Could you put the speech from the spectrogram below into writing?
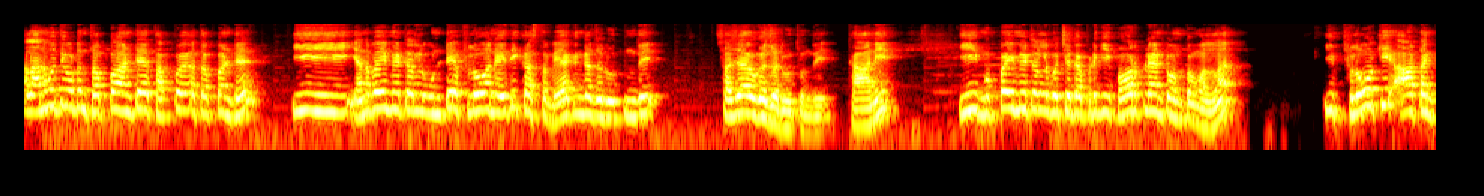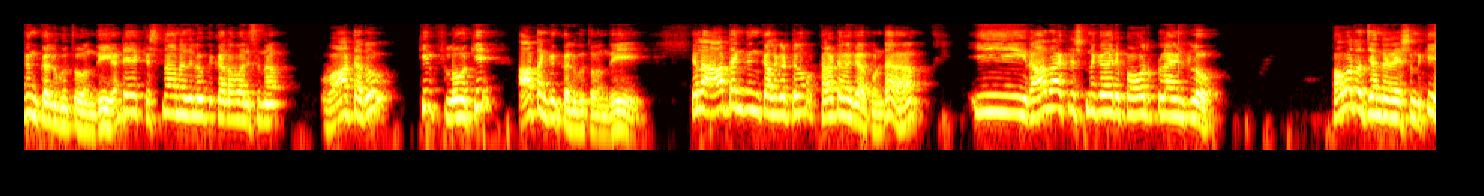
అలా అనుమతి ఇవ్వడం తప్ప అంటే తప్ప తప్ప అంటే ఈ ఎనభై మీటర్లు ఉంటే ఫ్లో అనేది కాస్త వేగంగా జరుగుతుంది సజావుగా జరుగుతుంది. కానీ ఈ ముప్పై మీటర్లకు వచ్చేటప్పటికి ఈ పవర్ ప్లాంట్ ఉండటం వలన ఈ ఫ్లోకి ఆటంకం కలుగుతోంది. అంటే కృష్ణా నదిలోకి కలవాల్సిన వాటరుకి ఫ్లోకి ఆటంకం కలుగుతోంది. ఇలా ఆటంకం కలగటం కలగటమే కాకుండా ఈ రాధాకృష్ణ గారి పవర్ ప్లాంట్లో పవర్ జనరేషన్కి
